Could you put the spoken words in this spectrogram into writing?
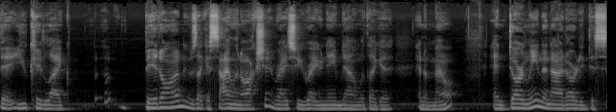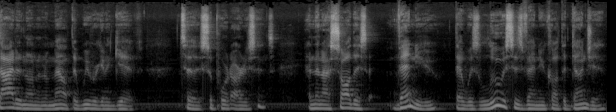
that you could like bid on. It was like a silent auction, right? So you write your name down with like a an amount. And Darlene and I had already decided on an amount that we were going to give to support artisans. And then I saw this venue that was Lewis's venue called the Dungeon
